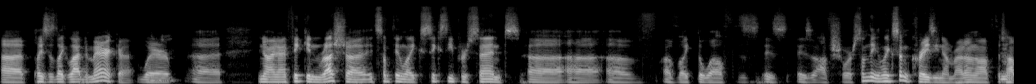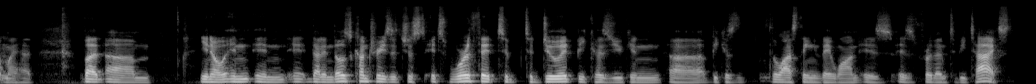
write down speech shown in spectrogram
uh, places like Latin America, where uh, you know, and I think in Russia, it's something like sixty percent uh, uh, of of like the wealth is, is is offshore, something like some crazy number. I don't know off the top of Mhm. my head, but um, you know, in, in in that in those countries, it's just it's worth it to to do it because you can uh, because the last thing they want is is for them to be taxed.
